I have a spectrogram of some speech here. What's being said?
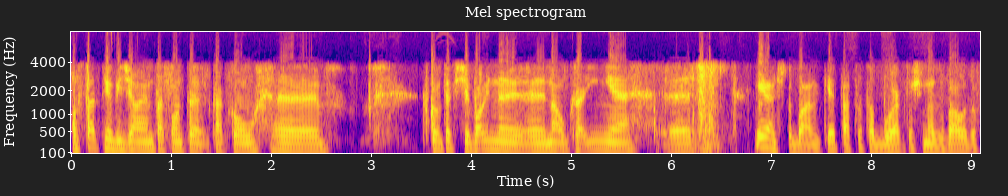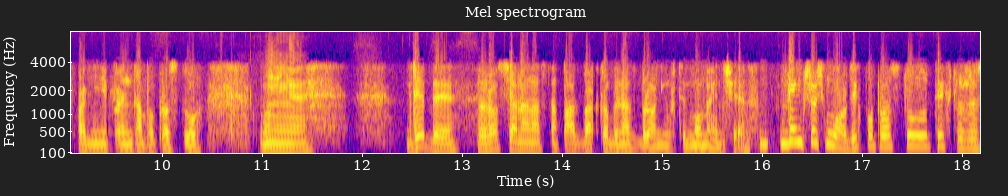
ostatnio widziałem taką, te, taką w kontekście wojny na Ukrainie, nie wiem czy to była ankieta, co to było, jak to się nazywało, dokładnie nie pamiętam po prostu. Mm, Gdyby Rosja na nas napadła, kto by nas bronił w tym momencie? Większość młodych, po prostu tych, którzy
